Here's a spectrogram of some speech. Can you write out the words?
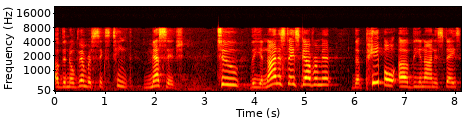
of the November 16th message to the United States government, the people of the United States,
